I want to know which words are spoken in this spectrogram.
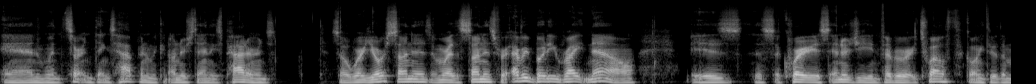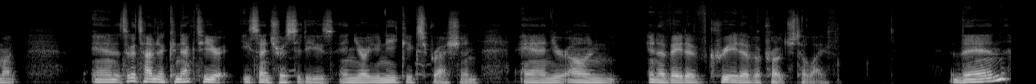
And when certain things happen, we can understand these patterns. So, where your sun is and where the sun is for everybody right now is this Aquarius energy in February 12th, going through the month. And it's a good time to connect to your eccentricities and your unique expression and your own innovative, creative approach to life. Then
